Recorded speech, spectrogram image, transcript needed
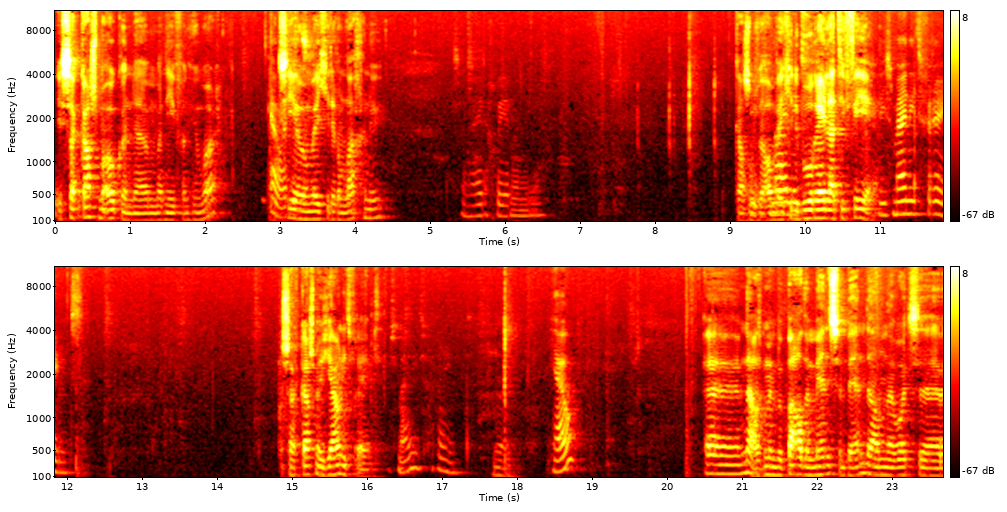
Is sarcasme ook een manier van humor? Ja, ik zie jou dat een beetje erom lachen nu. is een hele goede manier. Ik kan soms wel een beetje de boel relativeren. Die is mij niet vreemd. Sarcasme is jou niet vreemd. Is mij niet vreemd. Nee. Jou? Eh, nou, als ik met bepaalde mensen ben, dan eh, word, eh,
